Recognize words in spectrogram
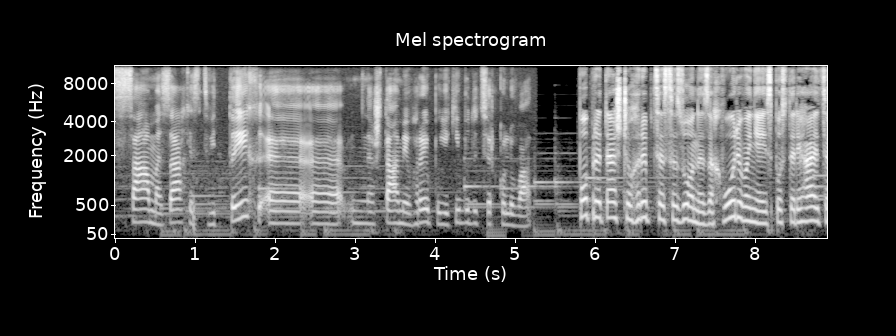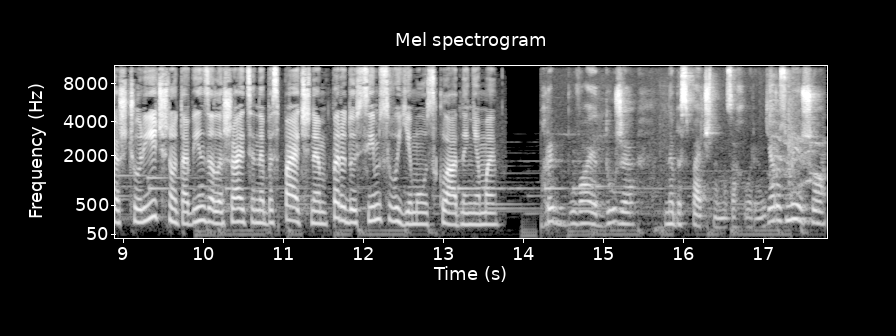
саме захист від тих е, е, штамів грипу, які будуть циркулювати. Попри те, що грип це сезонне захворювання і спостерігається щорічно, та він залишається небезпечним, передусім своїми ускладненнями. Грип буває дуже небезпечним захворюванням. Я розумію, що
